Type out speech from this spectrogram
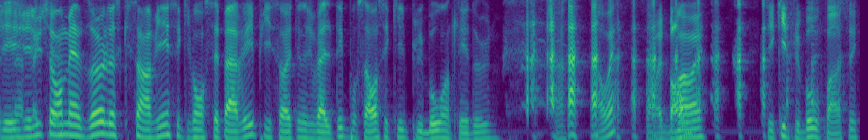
J'ai lu que- sur Melzer, là, ce qui s'en vient, c'est qu'ils vont se séparer, puis ça va être une rivalité pour savoir c'est qui le plus beau entre les deux. Ah, ah ouais? Ça va être bon. Ah ouais. C'est qui le plus beau, vous pensez?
